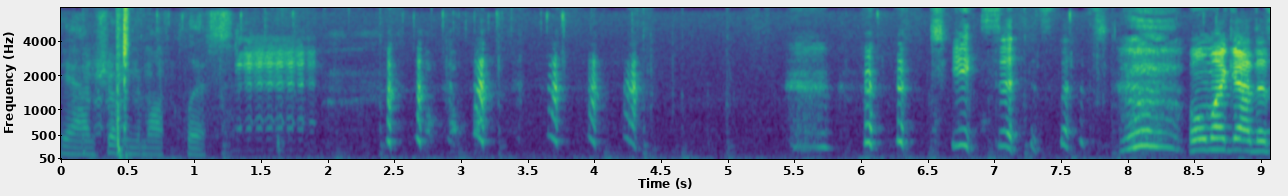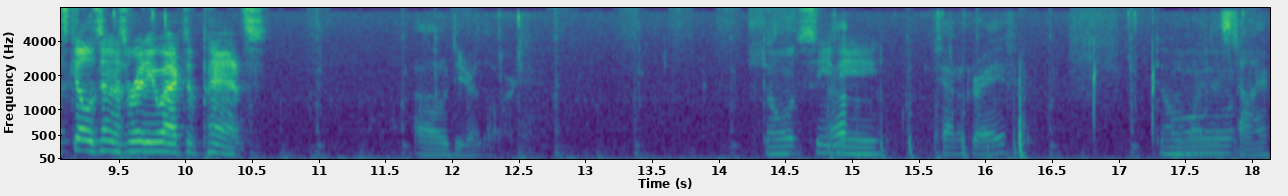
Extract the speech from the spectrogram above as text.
Yeah, I'm shoving them off cliffs. Jesus, that's. Oh my God, that skeleton has radioactive pants. Oh dear lord. Don't see Oh. me. Found a grave. Don't this time.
